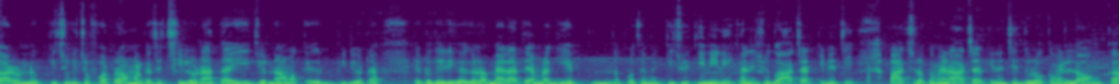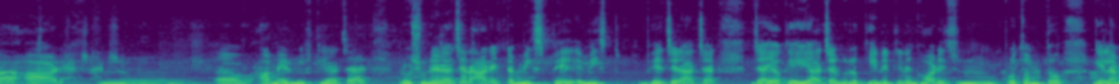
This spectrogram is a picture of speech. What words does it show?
কারণ কিছু কিছু ফটো আমার কাছে ছিল না, তাই এই জন্য আমাকে ভিডিওটা একটু দেরি হয়ে গেল। মেলাতে আমরা গিয়ে প্রথমে কিছুই কিনিনি, খালি শুধু আচার কিনেছি, পাঁচ রকমের আচার কিনেছি, দু রকমের লঙ্কা আর আমের মিষ্টি আচার, রসুনের আচার আর একটা মিক্সড মিক্সড ভেজের আচার। যাই হোক, এই আচারগুলো কিনে টিনে ঘরে প্রথম তো গেলাম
